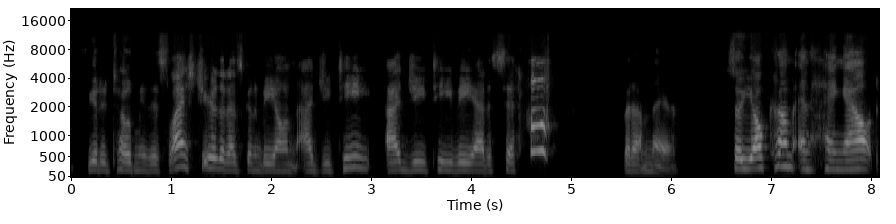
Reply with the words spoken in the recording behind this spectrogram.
if you'd have told me this last year that I was going to be on IGT, IGTV, I'd have said, ha, but I'm there. So y'all come and hang out,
